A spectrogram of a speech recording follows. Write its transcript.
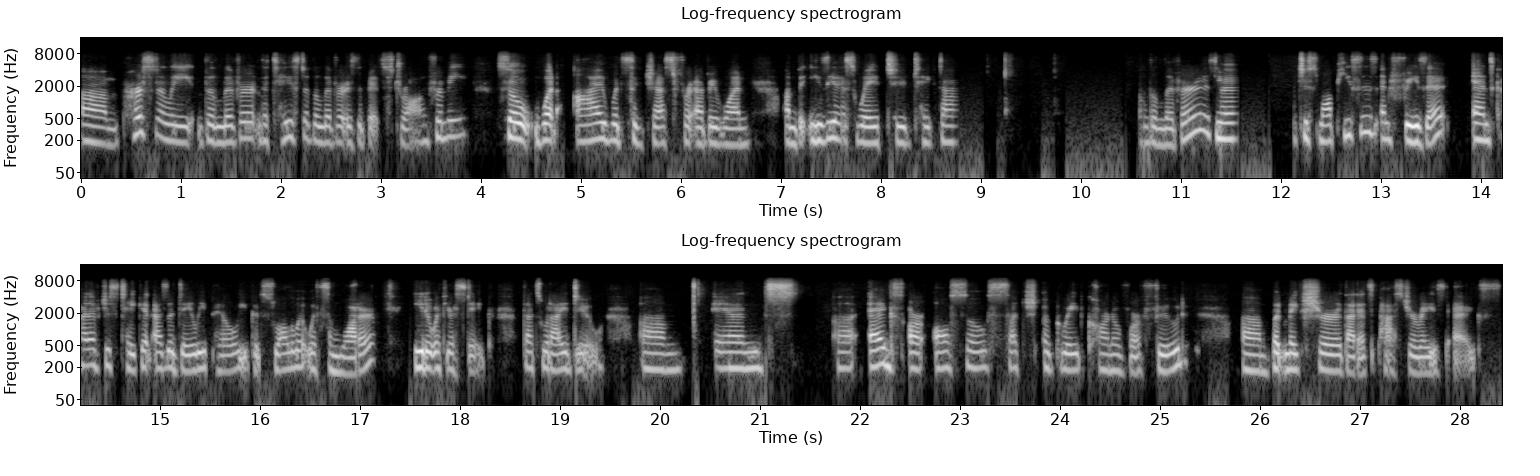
Um, personally, the liver, the taste of the liver is a bit strong for me. So, what I would suggest for everyone, um, the easiest way to take down the liver is you to small pieces and freeze it and kind of just take it as a daily pill. You could swallow it with some water, eat it with your steak. That's what I do. Um, and uh, eggs are also such a great carnivore food um, but make sure that it's pasture raised eggs.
